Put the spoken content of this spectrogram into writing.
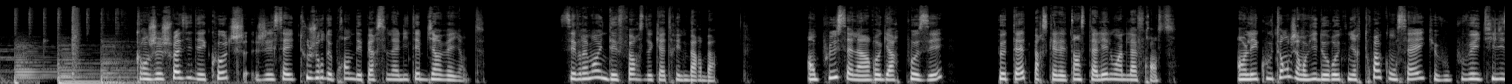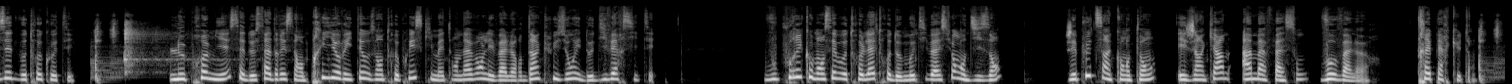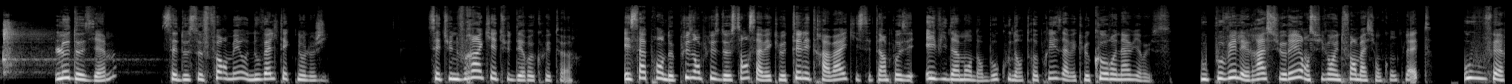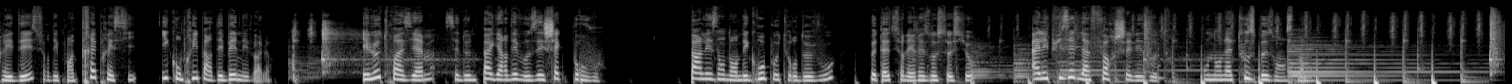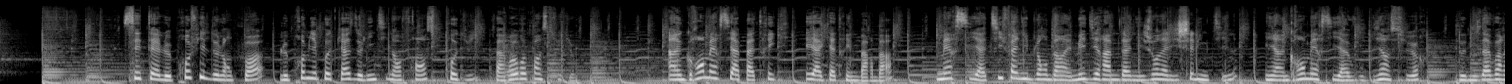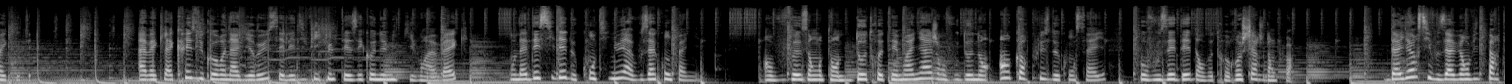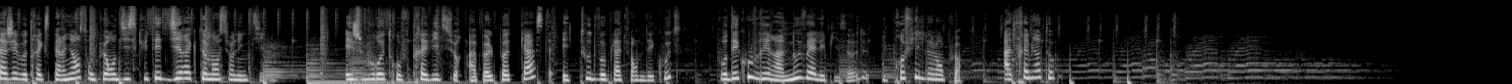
Quand je choisis des coachs, j'essaye toujours de prendre des personnalités bienveillantes. C'est vraiment une des forces de Catherine Barba. En plus, elle a un regard posé, peut-être parce qu'elle est installée loin de la France. En l'écoutant, j'ai envie de retenir trois conseils que vous pouvez utiliser de votre côté. Le premier, c'est de s'adresser en priorité aux entreprises qui mettent en avant les valeurs d'inclusion et de diversité. Vous pourrez commencer votre lettre de motivation en disant J'ai plus de 50 ans et j'incarne à ma façon vos valeurs. Très percutant. Le deuxième, c'est de se former aux nouvelles technologies. C'est une vraie inquiétude des recruteurs. Et ça prend de plus en plus de sens avec le télétravail qui s'est imposé évidemment dans beaucoup d'entreprises avec le coronavirus. Vous pouvez les rassurer en suivant une formation complète ou vous faire aider sur des points très précis, y compris par des bénévoles. Et le troisième, c'est de ne pas garder vos échecs pour vous. Parlez-en dans des groupes autour de vous, peut-être sur les réseaux sociaux. Allez puiser de la force chez les autres. On en a tous besoin en ce moment. C'était le Profil de l'emploi, le premier podcast de LinkedIn en France produit par Europe 1 Studio. Un grand merci à Patrick et à Catherine Barba. Merci à Tiffany Blandin et Mehdi Ramdani, journalistes chez LinkedIn. Et un grand merci à vous, bien sûr, de nous avoir écoutés. Avec la crise du coronavirus et les difficultés économiques qui vont avec, on a décidé de continuer à vous accompagner. En vous faisant entendre d'autres témoignages, en vous donnant encore plus de conseils pour vous aider dans votre recherche d'emploi. D'ailleurs, si vous avez envie de partager votre expérience, on peut en discuter directement sur LinkedIn. Et je vous retrouve très vite sur Apple Podcast et toutes vos plateformes d'écoute pour découvrir un nouvel épisode du Profil de l'emploi. À très bientôt!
